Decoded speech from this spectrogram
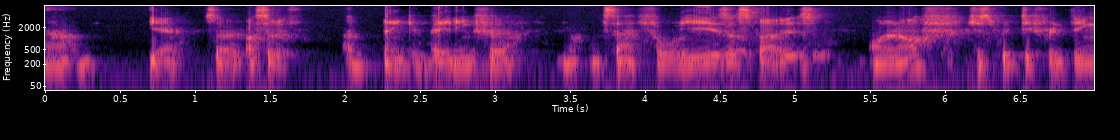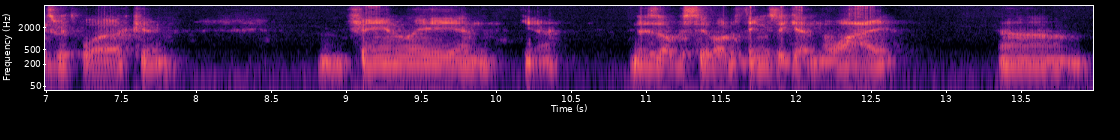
um, yeah, so I sort of, I've been competing for, what's that, four years, I suppose, on and off, just with different things with work and, and family and, you know, there's obviously a lot of things that get in the way um,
